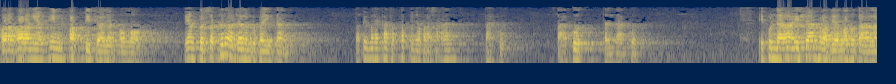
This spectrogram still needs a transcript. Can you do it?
Orang-orang yang infak di jalan Allah. Yang bersegera dalam kebaikan. Tapi mereka tetap punya perasaan takut. Takut dan takut. Ibunda Aisyah radhiyallahu taala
